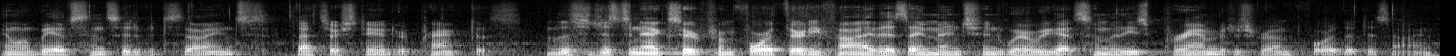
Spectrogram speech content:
And when we have sensitive designs, that's our standard practice. This is just an excerpt from 435, as I mentioned, where we got some of these parameters run for the design.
